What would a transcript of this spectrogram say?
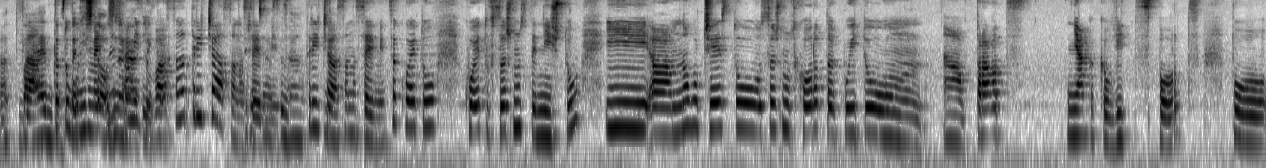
А това да. е Като го сметнеш, ами това са 3 часа на 3 седмица. Часа, да. 3 часа да. на седмица, което, което всъщност е нищо. И а, много често всъщност хората, които а, правят някакъв вид спорт по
